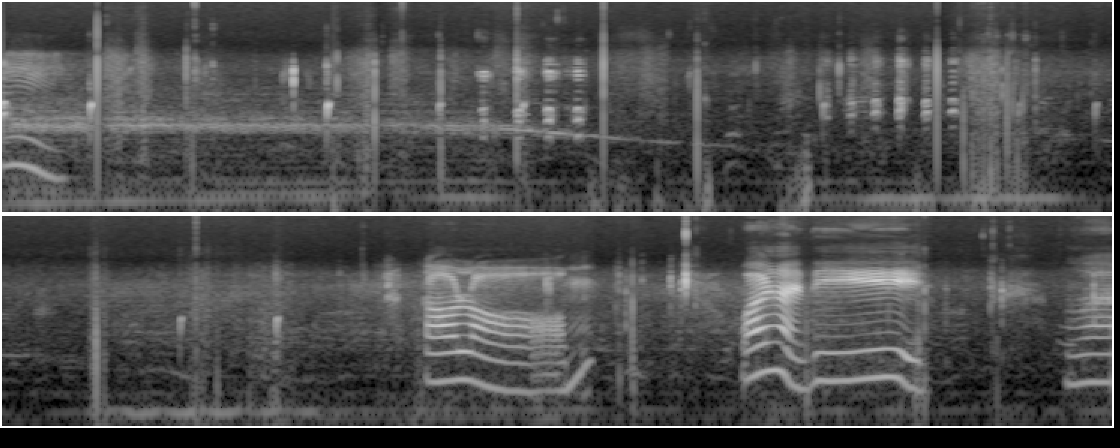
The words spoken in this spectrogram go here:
อืมตาหลอมไว้ไหนดี ไว้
